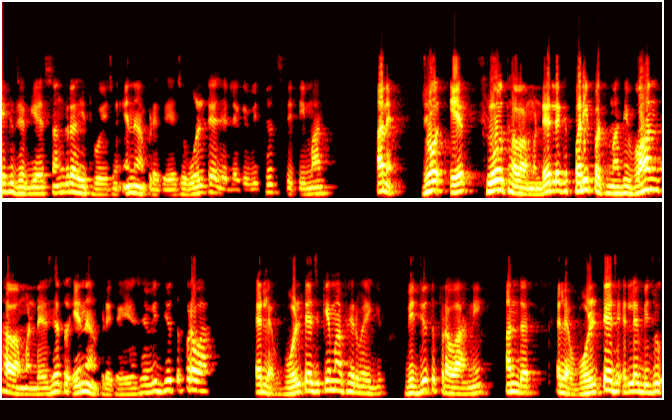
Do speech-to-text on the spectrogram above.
એક જગ્યાએ સંગ્રહિત હોય છે, એને આપણે કહીએ છીએ વોલ્ટેજ એટલે કે વિદ્યુત સ્થિતિમાન. અને જો એ ફ્લો થવા માંડે, એટલે કે પરિપથમાંથી વહન થવા માંડે છે, તો એને આપણે કહીએ છીએ વિદ્યુત પ્રવાહ. એટલે વોલ્ટેજ કેમાં ફેરવાઈ ગયું? વિદ્યુત પ્રવાહની અંદર. એટલે વોલ્ટેજ એટલે બીજું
